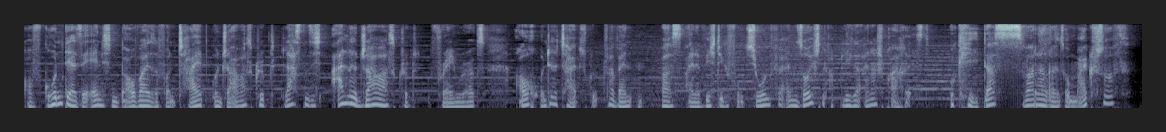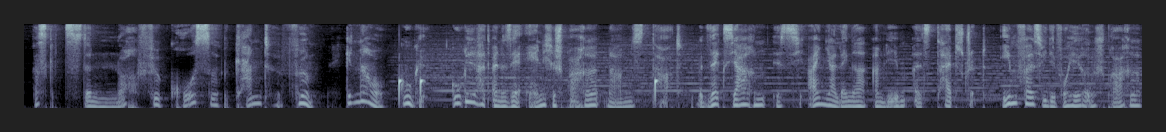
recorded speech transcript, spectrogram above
Aufgrund der sehr ähnlichen Bauweise von Type und JavaScript lassen sich alle JavaScript-Frameworks auch unter TypeScript verwenden, was eine wichtige Funktion für einen solchen Ableger einer Sprache ist. Okay, das war dann also Microsoft. Was gibt's denn noch für große bekannte Firmen? Genau, Google. Google hat eine sehr ähnliche Sprache namens Dart. Mit sechs Jahren ist sie ein Jahr länger am Leben als TypeScript. Ebenfalls wie die vorherige Sprache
